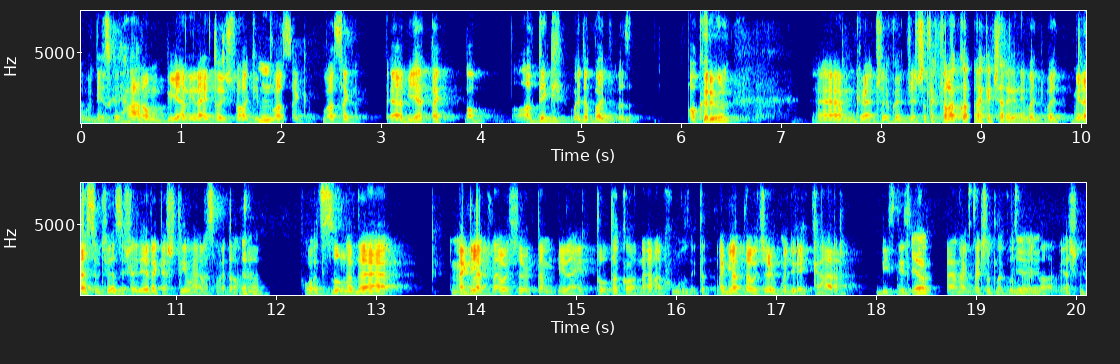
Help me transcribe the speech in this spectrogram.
Úgy néz ki, hogy három ilyen irányító is van, akit mm. valószínűleg, valószínűleg elvihettek addig, vagy, vagy a körül. Kíváncsi vagyok, hogy esetleg fel akarnak cserélni, vagy, vagy mi lesz, úgyhogy ez is egy érdekes témája lesz majd a uh-huh. holt szezonnak, de meglepne, hogy ők nem irányítót akarnának húzni. Tehát meglepne, hogy ők mondjuk egy kár bizniszbe yeah. akarnának becsatlakozni, yeah. vagy valami ilyesmi.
